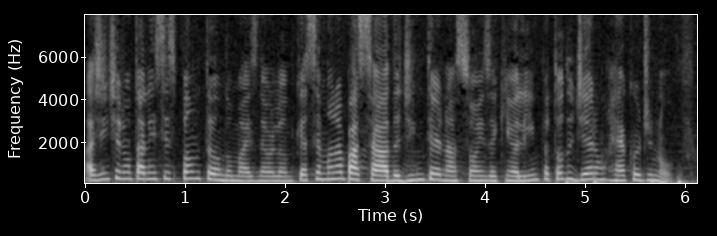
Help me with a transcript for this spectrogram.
A gente não está nem se espantando mais, né, Orlando? Porque a semana passada de internações aqui em Olímpia, todo dia era um recorde novo.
